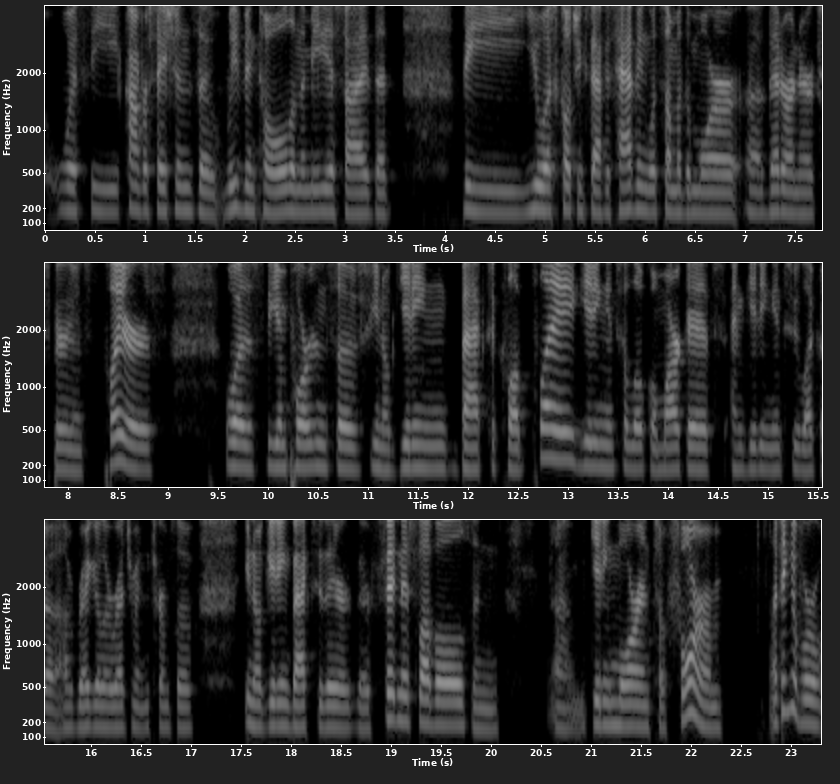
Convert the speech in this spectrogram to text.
with the conversations that we've been told on the media side that the U.S. coaching staff is having with some of the more uh, veteran or experienced players was the importance of you know getting back to club play, getting into local markets, and getting into like a, a regular regiment in terms of you know getting back to their their fitness levels and um, getting more into form. I think if we're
